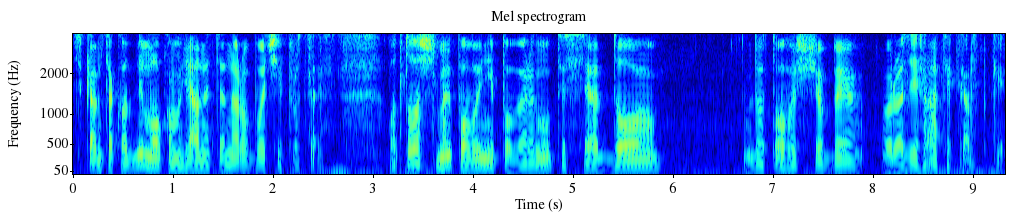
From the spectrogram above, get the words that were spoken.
скажімо так, одним оком глянете на робочий процес. Отож, ми повинні повернутися до, до того, щоб розіграти картки.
